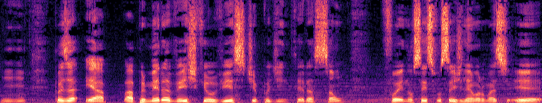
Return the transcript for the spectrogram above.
Uhum. Pois é, a, a primeira vez que eu vi esse tipo de interação foi, não sei se vocês lembram, mas é,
